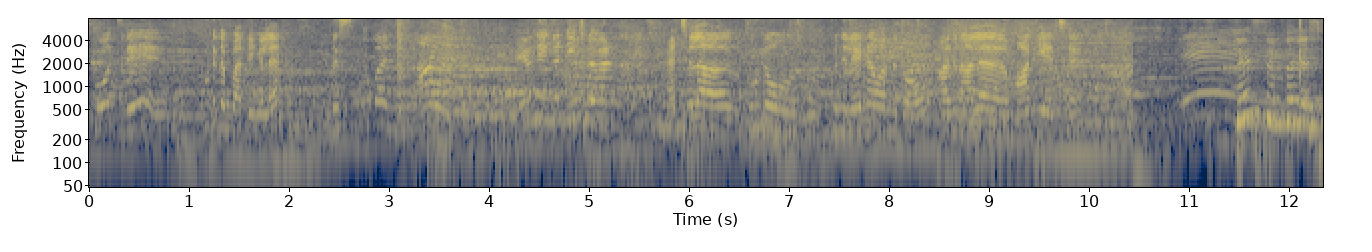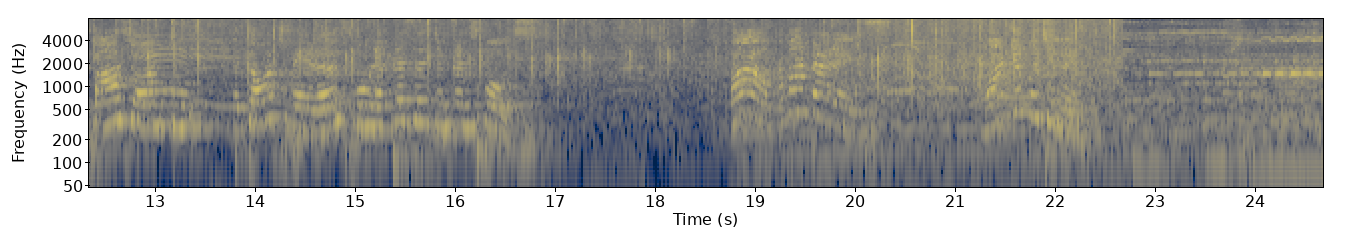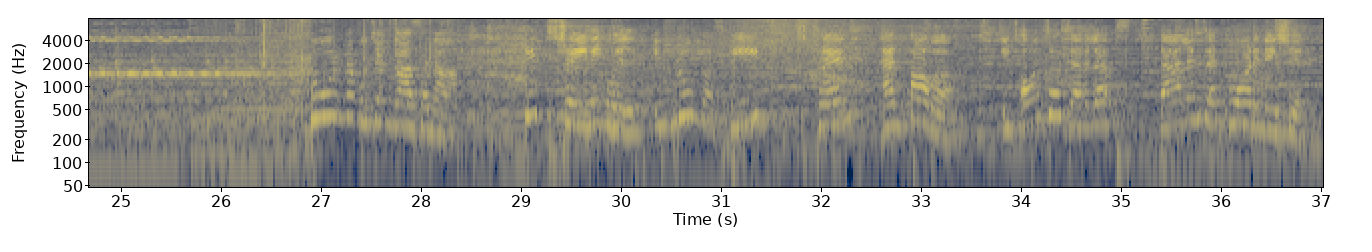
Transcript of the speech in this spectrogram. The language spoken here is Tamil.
ஸ்போர்ட்ஸ் டே கூட்டத்தை பார்த்தீங்களே மிஸ் பண்ணி இவங்க எங்கள் டீச்சர் ஆக்சுவலாக கூட்டம் கொஞ்சம் லேட்டாக வந்துட்டோம் அதனால மாட்டியாச்சு This symbol is passed on to the torch bearers who represent different sports. Wow, come on parents. Wonderful children. Purna Bhujangasana. Training will improve your speed, strength and power. It also develops balance and coordination.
